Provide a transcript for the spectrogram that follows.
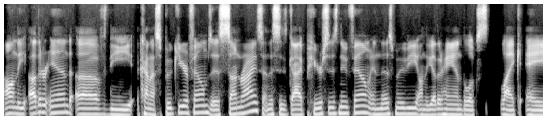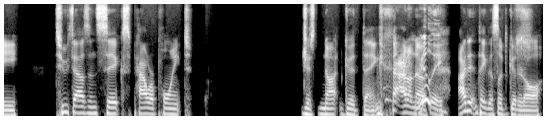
On the other end of the kind of spookier films is Sunrise, and this is Guy Pearce's new film. And this movie, on the other hand, looks like a 2006 PowerPoint. Just not good thing. I don't know. Really? I didn't think this looked good at all.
